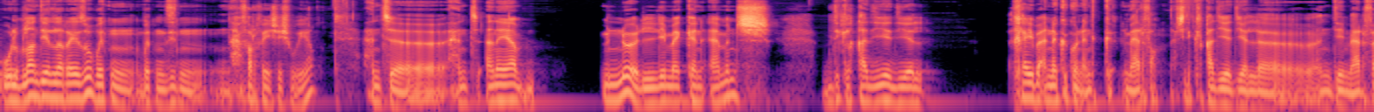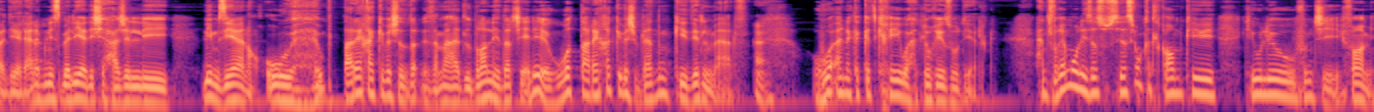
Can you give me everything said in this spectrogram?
وال plan ديال ال réseau بغيت بغيت نزيد نحفر فيه شي شوية. حيت حيت أنايا من النوع اللي ما كنآمنش بديك القضية ديال خايبة أنك يكون عندك المعرفة. عرفتي؟ ديك القضية ديال عندي المعرفة ديالي. أنا بالنسبة لي هذه شي حاجة اللي اللي مزيانة. وبالطريقه كيفاش زعما هذا ال plan اللي هضرتي عليه هو الطريقة كيفاش بنادم كيدير المعارف. هو أنك كتكري واحد لو ريزو ديالك. حيت فريمون لي اسوسياسيون كتلقاهم كي كيوليو فهمتي فامي.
